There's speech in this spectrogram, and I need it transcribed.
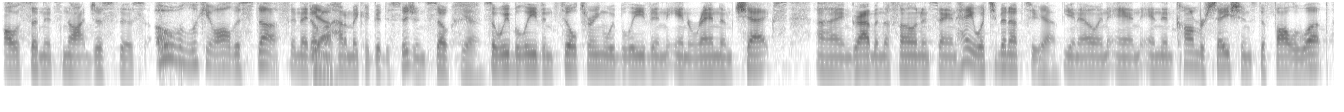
all of a sudden it's not just this. Oh, look at all this stuff, and they don't Yeah. know how to make a good decision. So Yeah. so we believe in filtering. We believe in in random checks uh, and grabbing the phone and saying, "Hey, what you been up to?" Yeah. You know, and and and then conversations to follow up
